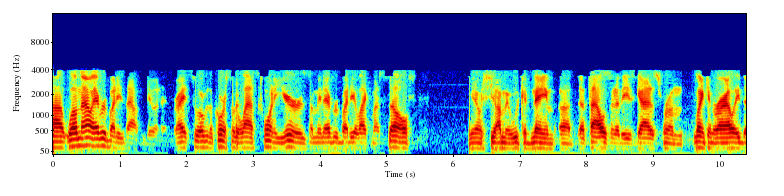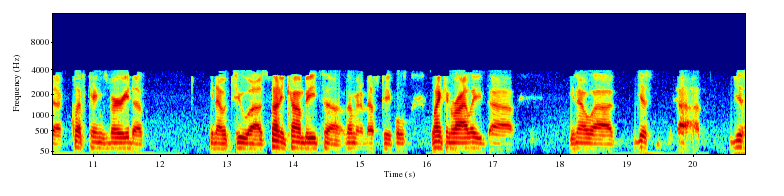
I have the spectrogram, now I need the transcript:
Uh, well, now everybody's out and doing it, right? So over the course of the last 20 years, I mean, everybody like myself, you know, she, I mean, we could name uh, a thousand of these guys from Lincoln Riley to Cliff Kingsbury to, you know, to uh, Sonny Cumbie to I'm going to miss people, Lincoln Riley, uh, you know, uh, just, uh, just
